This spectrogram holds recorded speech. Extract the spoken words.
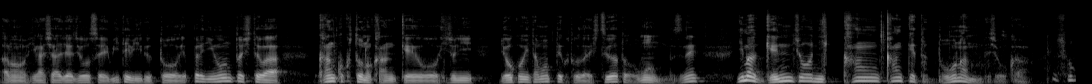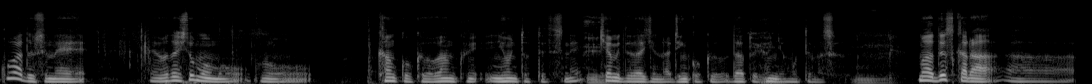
あの東アジア情勢見てみるとやっぱり日本としては韓国との関係を非常に良好に保っていくことが必要だと思うんですね。今現状日韓関係ってどうなんでしょうか？そこはですね私どももこの韓国は我が国日本にとってですね極めて大事な隣国だというふうに思ってます。まあ、ですからあ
